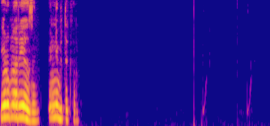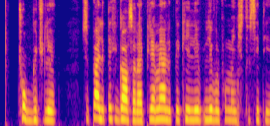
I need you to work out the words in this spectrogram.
Yorumlara yazın. Ünlü bir takım. Çok güçlü. Süper Lig'deki Galatasaray, Premier Lig'deki Liv- Liverpool, Manchester City.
